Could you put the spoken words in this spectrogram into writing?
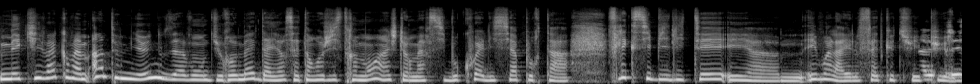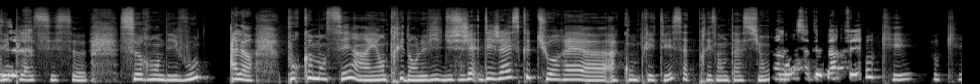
mais qui va quand même un peu mieux. Nous avons dû remettre d'ailleurs cet enregistrement. Hein. Je te remercie beaucoup Alicia pour ta flexibilité et, euh, et voilà, et le fait que tu aies pu déplacer ce, ce rendez-vous. Alors, pour commencer hein, et entrer dans le vif du sujet, déjà, est-ce que tu aurais euh, à compléter cette présentation? Non, non, c'était parfait. Ok, ok.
